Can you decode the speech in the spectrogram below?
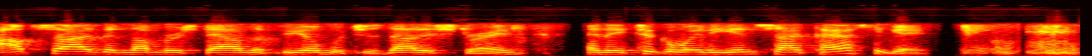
outside the numbers down the field, which is not his strength, and they took away the inside passing game.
